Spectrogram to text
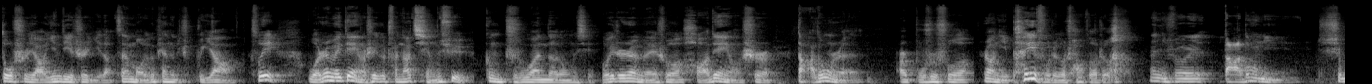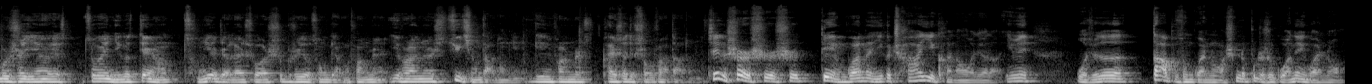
都是要因地制宜的，在某一个片子里是不一样的。所以我认为电影是一个传达情绪更直观的东西。我一直认为说好的电影是打动人，而不是说让你佩服这个创作者。那你说打动你，是不是因为作为你一个电影从业者来说，是不是又从两个方面？一方面是剧情打动你，另一方面拍摄的手法打动你。这个事儿是是电影观的一个差异，可能我觉得，因为我觉得大部分观众啊，甚至不只是国内观众，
